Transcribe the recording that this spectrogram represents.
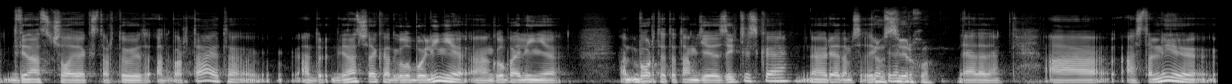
12 человек стартует от борта, это 12 человек от голубой линии, а голубая линия Борт это там, где зрительская, э, рядом со зрителем. Прям сверху. Да, да, да. А остальные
